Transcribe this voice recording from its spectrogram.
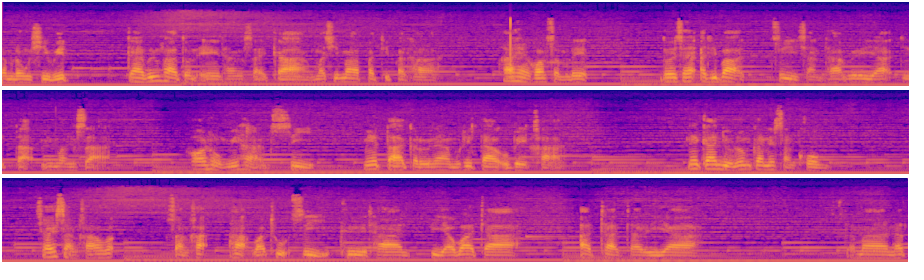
ดำรงชีวิต การพึ่งพาตนเองทางสายกลางมัชฌิมาปฏิปทา ท่าแห่งความสำเร็จ โดยใช้อธิบายสี่ฉันทะวิริยะจิตตะวิมังสาพรหมวิหาร 4. เมตตากรุณามุทิตาอุเบกขา ในการอยู่ร่วมกันในสังคม ใช้สังฆวสังฆะวัตถุ 4 คือทาน ปิยวาจา อัตถจริยา สมานัต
